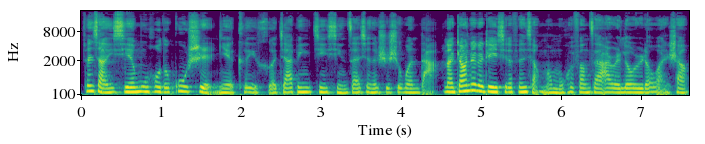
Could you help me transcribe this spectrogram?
分享一些幕后的故事。你也可以和嘉宾进行在线的实时问答。那张震的这一期的分享呢，我们会放在二月六日的晚上，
